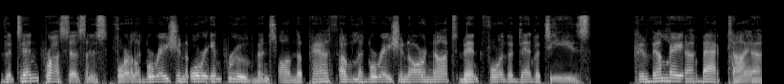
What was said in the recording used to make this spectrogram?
The ten processes for liberation or improvement on the path of liberation are not meant for the devotees. Kavalaya Bhaktaya,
